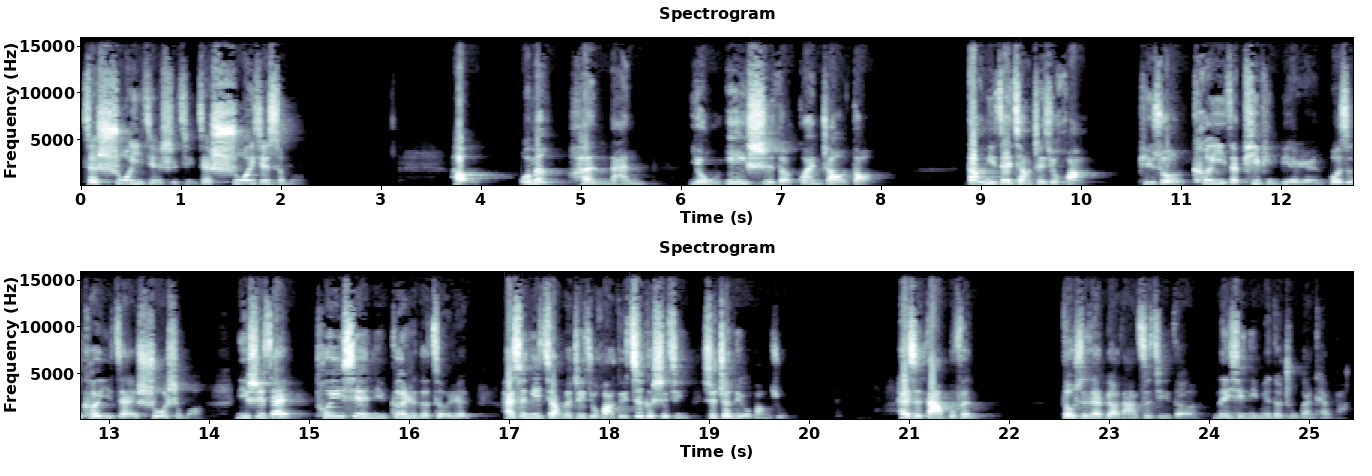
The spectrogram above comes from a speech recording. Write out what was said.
在说一件事情，在说一些什么。好，我们很难。有意识的关照到，当你在讲这句话，比如说刻意在批评别人，或是刻意在说什么，你是在推卸你个人的责任，还是你讲的这句话对这个事情是真的有帮助，还是大部分都是在表达自己的内心里面的主观看法？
